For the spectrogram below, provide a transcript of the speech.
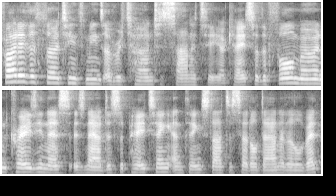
Friday the 13th means a return to sanity, okay? So the full moon craziness is now dissipating and things start to settle down a little bit.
